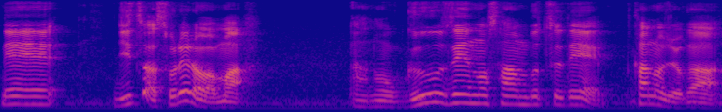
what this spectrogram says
で実はそれらはまああの偶然の産物で彼女が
